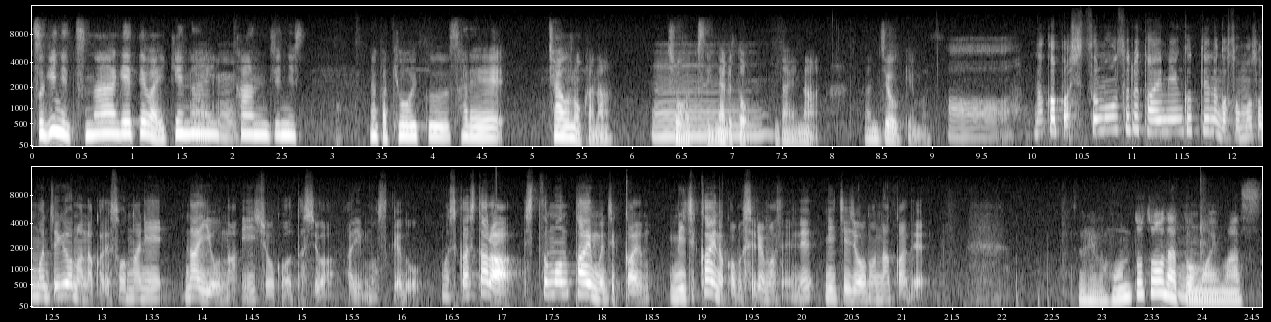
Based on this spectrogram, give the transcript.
次につなげてはいけなうんうんい感じに、なんか教育されちゃうのかな。小学生になると、うんみたいな感じを受けます。ああ、なんかやっぱ質問するタイミングっていうのがそもそも授業の中でそんなにないような印象が私はありますけど、もしかしたら質問タイム短い短いのかもしれませんね。日常の中で。それは本当そうだと思います。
